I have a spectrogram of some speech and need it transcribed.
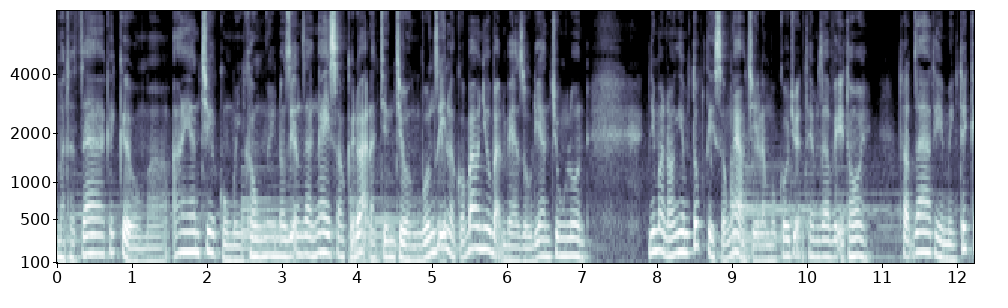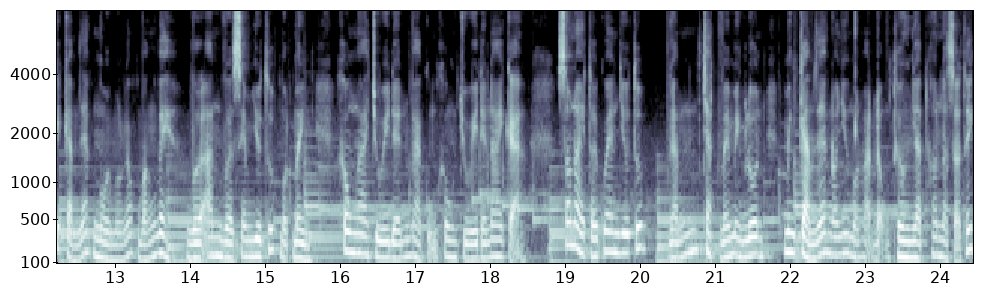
Mà thật ra, cái kiểu mà ai ăn trưa cùng mình không ấy, nó diễn ra ngay sau cái đoạn ở trên trường. Vốn dĩ là có bao nhiêu bạn bè rủ đi ăn chung luôn nhưng mà nói nghiêm túc thì sống ảo chỉ là một câu chuyện thêm gia vị thôi Thật ra thì mình thích cái cảm giác ngồi một góc vắng vẻ, vừa ăn vừa xem YouTube một mình, không ai chú ý đến và cũng không chú ý đến ai cả. Sau này thói quen YouTube gắn chặt với mình luôn, mình cảm giác nó như một hoạt động thường nhật hơn là sở thích.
